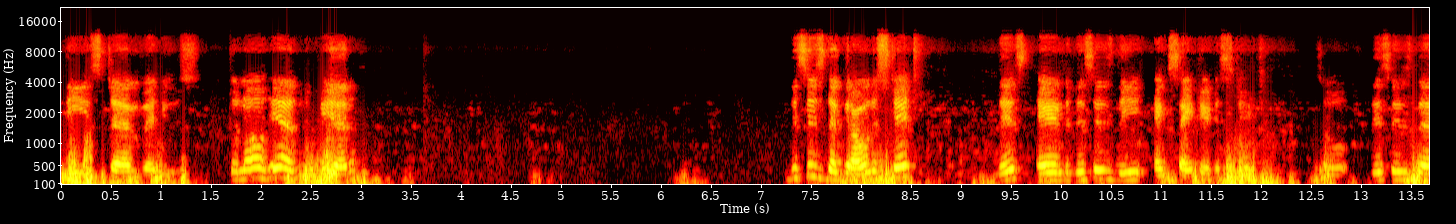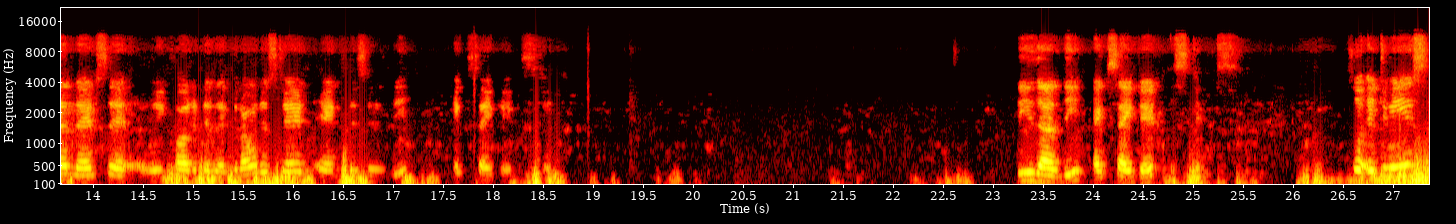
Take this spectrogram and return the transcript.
these term values. So now here, here. This is the ground state, this and this is the excited state. So this is the, let's say, we call it as a ground state and this is the excited state. These are the excited states. So it means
